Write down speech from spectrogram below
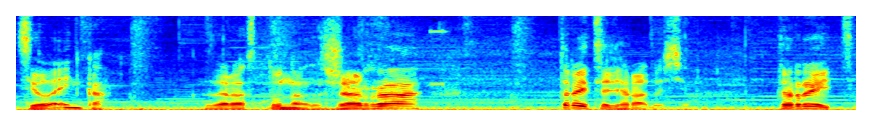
ціленька. Зараз у нас жара 30 градусів. 30.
